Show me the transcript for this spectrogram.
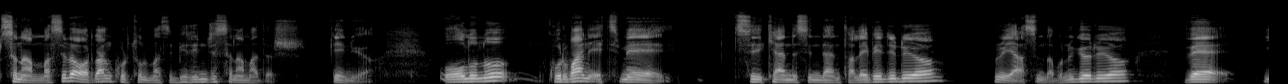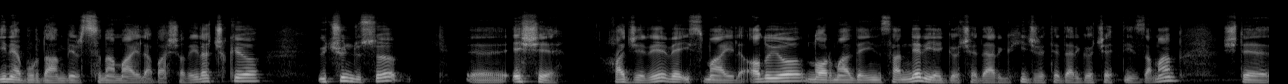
sınanması ve oradan kurtulması birinci sınamadır deniyor. Oğlunu kurban etmesi kendisinden talep ediliyor Rüyasında bunu görüyor ve yine buradan bir sınamayla başarıyla çıkıyor. Üçüncüsü e, eşi Hacer'i ve İsmail'i alıyor. Normalde insan nereye göç eder, hicret eder, göç ettiği zaman işte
